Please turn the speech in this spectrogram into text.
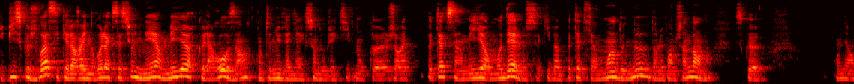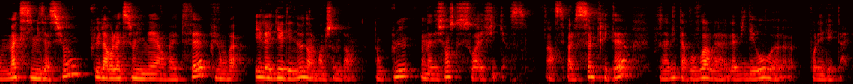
Et puis ce que je vois, c'est qu'elle aura une relaxation linéaire meilleure que la rose, hein, compte tenu de la direction de l'objectif. Donc euh, j'aurais peut-être c'est un meilleur modèle, ce qui va peut-être faire moins de nœuds dans le branch and band. Hein, parce que on est en maximisation, plus la relaxation linéaire va être faible, plus on va élaguer des nœuds dans le and bound. Donc plus on a des chances que ce soit efficace. Alors c'est pas le seul critère, je vous invite à revoir la, vidéo euh, pour les détails.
